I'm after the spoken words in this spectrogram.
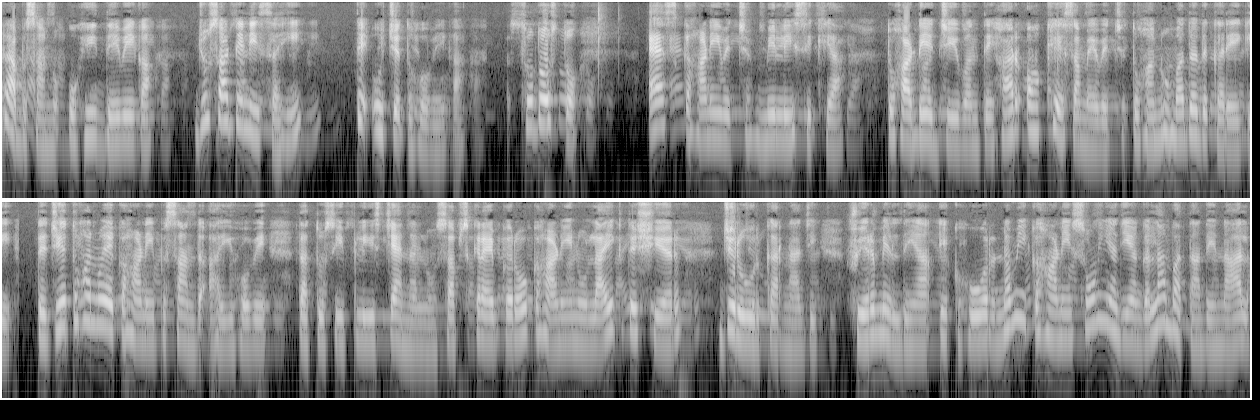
ਰੱਬ ਸਾਨੂੰ ਉਹੀ ਦੇਵੇਗਾ ਜੋ ਸਾਡੇ ਲਈ ਸਹੀ ਤੇ ਉਚਿਤ ਹੋਵੇਗਾ। ਸੋ ਦੋਸਤੋ, ਇਸ ਕਹਾਣੀ ਵਿੱਚ ਮਿਲੀ ਸਿੱਖਿਆ ਤੁਹਾਡੇ ਜੀਵਨ ਤੇ ਹਰ ਔਖੇ ਸਮੇਂ ਵਿੱਚ ਤੁਹਾਨੂੰ ਮਦਦ ਕਰੇਗੀ। ਤੇ ਜੇ ਤੁਹਾਨੂੰ ਇਹ ਕਹਾਣੀ ਪਸੰਦ ਆਈ ਹੋਵੇ, ਤਾਂ ਤੁਸੀਂ ਪਲੀਜ਼ ਚੈਨਲ ਨੂੰ ਸਬਸਕ੍ਰਾਈਬ ਕਰੋ, ਕਹਾਣੀ ਨੂੰ ਲਾਈਕ ਤੇ ਸ਼ੇਅਰ ਜ਼ਰੂਰ ਕਰਨਾ ਜੀ। ਫਿਰ ਮਿਲਦੇ ਹਾਂ ਇੱਕ ਹੋਰ ਨਵੀਂ ਕਹਾਣੀ ਸੋਹਣੀਆਂ ਜੀਆਂ ਗੱਲਾਂ ਬਾਤਾਂ ਦੇ ਨਾਲ।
